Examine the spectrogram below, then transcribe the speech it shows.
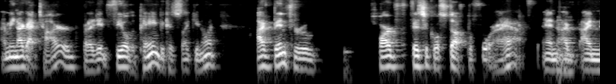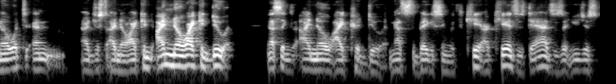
I mean, I got tired, but I didn't feel the pain because, like, you know what? I've been through hard physical stuff before. I have, and I I know what, to, and I just I know I can I know I can do it. And that's things I know I could do it, and that's the biggest thing with the kid our kids as dads is that you just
